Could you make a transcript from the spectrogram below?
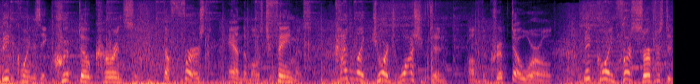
Bitcoin is a cryptocurrency, the first and the most famous, kind of like George Washington of the crypto world. Bitcoin first surfaced in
